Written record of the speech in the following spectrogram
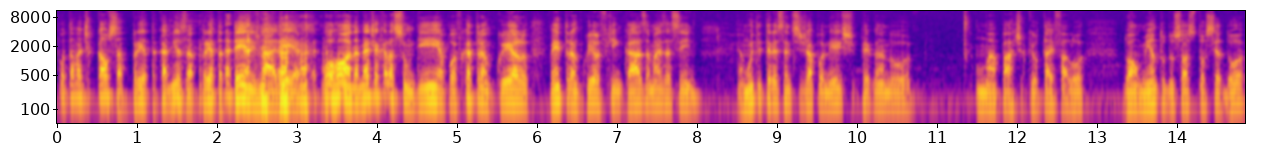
Pô, tava de calça preta, camisa preta, tênis na areia. Ô, Honda, mete aquela sunguinha, pô, fica tranquilo, vem tranquilo, fica em casa, mas assim, é muito interessante esse japonês pegando uma parte que o Tai falou do aumento do sócio torcedor,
